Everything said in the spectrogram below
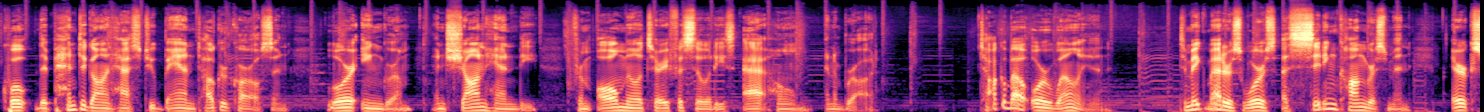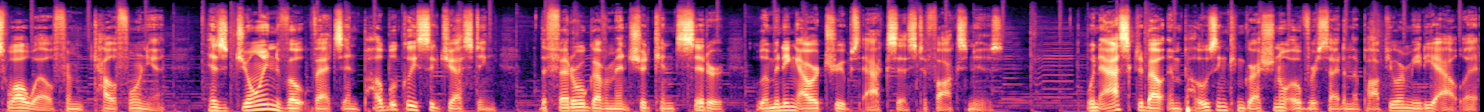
Quote, the Pentagon has to ban Tucker Carlson, Laura Ingraham, and Sean Hannity from all military facilities at home and abroad. Talk about Orwellian. To make matters worse, a sitting congressman Eric Swalwell from California, has joined Vote Vets in publicly suggesting the federal government should consider limiting our troops' access to Fox News. When asked about imposing congressional oversight on the popular media outlet,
